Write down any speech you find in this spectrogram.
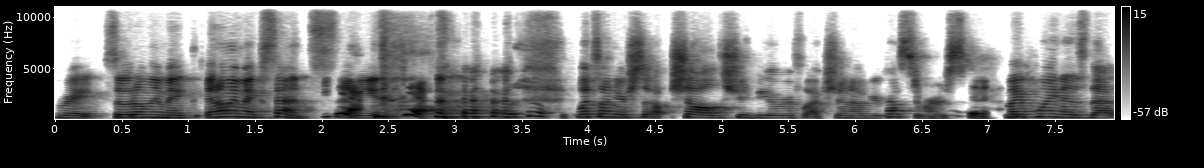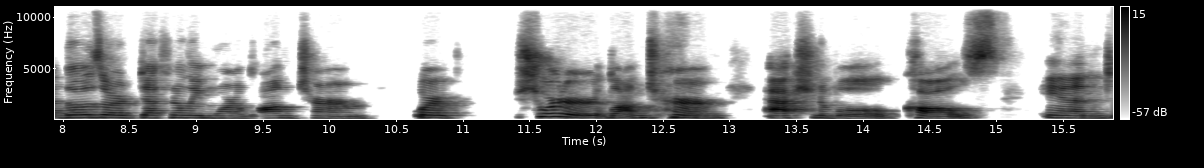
Right. So it only make it only makes sense. Yeah, I mean, yeah. what's on your sh- shelves should be a reflection of your customers. My point is that those are definitely more long term or shorter long term actionable calls. And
